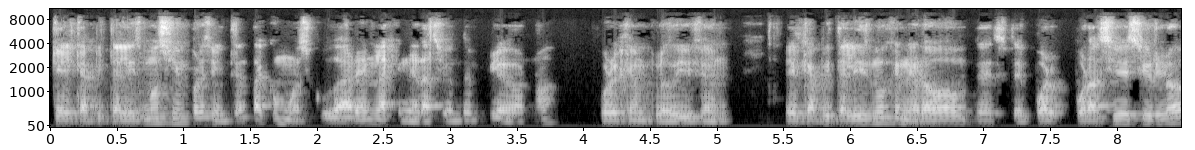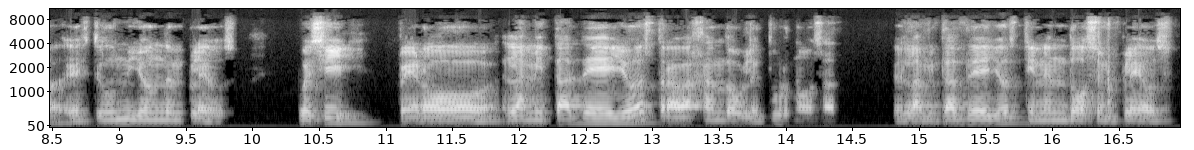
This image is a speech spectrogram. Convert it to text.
que el capitalismo siempre se intenta como escudar en la generación de empleo, ¿no? Por ejemplo, dicen, el capitalismo generó, este, por, así decirlo, este, un millón de empleos. Pues sí, pero la mitad de ellos trabajan doble turno, o sea, la mitad de ellos tienen dos empleos.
